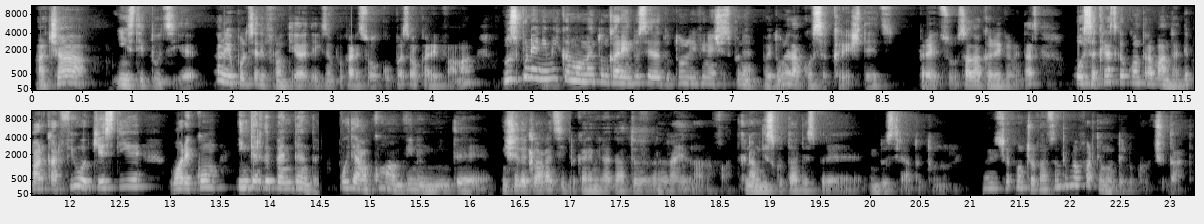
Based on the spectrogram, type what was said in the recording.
acea instituție, care e poliția de frontieră, de exemplu, care se ocupă sau care e fama, nu spune nimic în momentul în care industria de tutunului vine și spune, păi domnule, dacă o să creșteți prețul sau dacă reglementați, o să crească contrabanda. De parcă ar fi o chestie oarecum interdependentă. Uite, acum îmi vin în minte niște declarații pe care mi le-a dat Raed Arafat când am discutat despre industria tutunului. Deci atunci, se întâmplă foarte multe lucruri ciudate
